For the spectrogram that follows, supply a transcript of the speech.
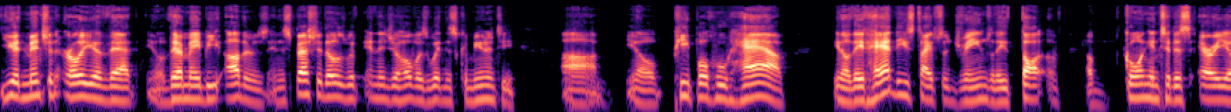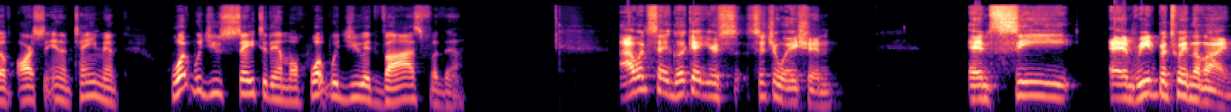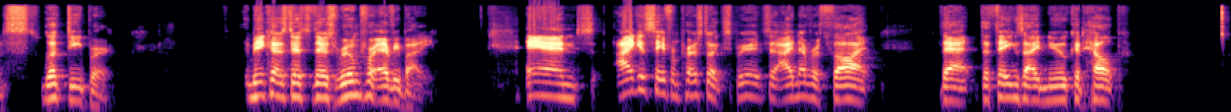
You had mentioned earlier that you know there may be others, and especially those within the Jehovah's Witness community. Uh, you know, people who have, you know, they've had these types of dreams, or they thought of, of going into this area of arts and entertainment. what would you say to them or what would you advise for them? I would say look at your situation and see and read between the lines. Look deeper. Because there's there's room for everybody. And I can say from personal experience that I never thought that the things I knew could help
